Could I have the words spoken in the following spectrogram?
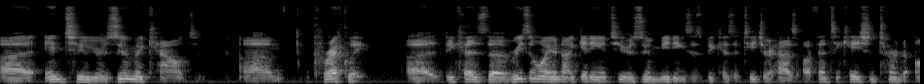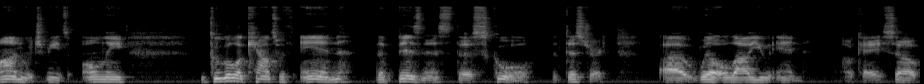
uh, into your Zoom account um, correctly. Uh, because the reason why you're not getting into your Zoom meetings is because the teacher has authentication turned on, which means only Google accounts within the business, the school, the district, uh, will allow you in. Okay, so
